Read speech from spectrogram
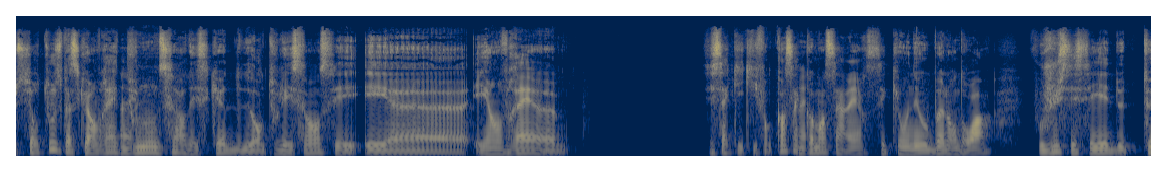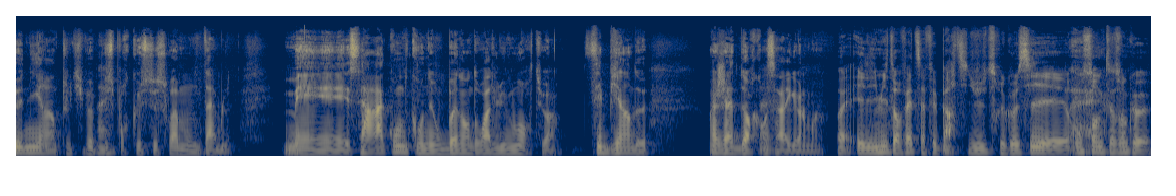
sur tous, parce qu'en vrai, Ouais. tout le monde sort des scuds dans tous les sens. Et, et, euh, et en vrai, c'est ça qui est kiffant. Quand ça Ouais. commence à rire, c'est qu'on est au bon endroit. Il faut juste essayer de tenir un tout petit peu plus pour que ce soit montable. Mais ça raconte qu'on est au bon endroit de l'humour, tu vois. C'est bien de. Moi, j'adore quand Ouais. ça rigole, moi. Ouais, et limite, en fait, ça fait partie du truc aussi. Et on sent que de toute façon que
